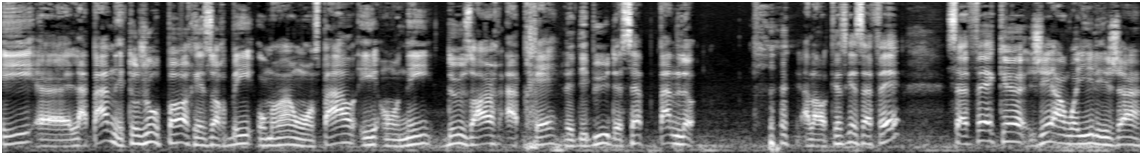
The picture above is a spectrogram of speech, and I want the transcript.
Et euh, la panne n'est toujours pas résorbée au moment où on se parle et on est deux heures après le début de cette panne-là. Alors, qu'est-ce que ça fait? Ça fait que j'ai envoyé les gens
